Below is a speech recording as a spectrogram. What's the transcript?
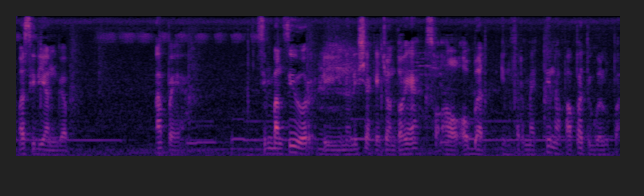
masih dianggap apa ya simpang siur di Indonesia kayak contohnya soal obat Ivermectin apa apa tuh gue lupa.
